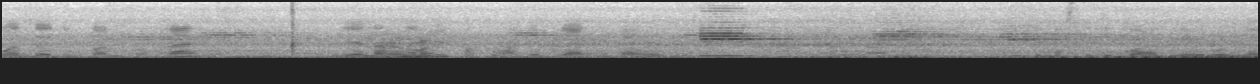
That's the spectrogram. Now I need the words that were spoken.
बंद आहे दुकान पण नाही? ना? नाही फक्त ब्लॅकच आवडली. मस्त दुकानात नेरुळला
